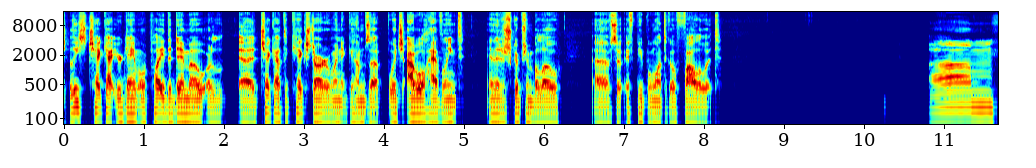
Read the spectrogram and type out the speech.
at least check out your game or play the demo or uh, check out the Kickstarter when it comes up, which I will have linked in the description below. Uh, so if people want to go follow it. Um,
